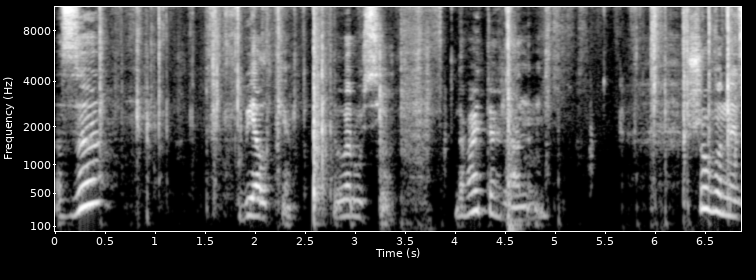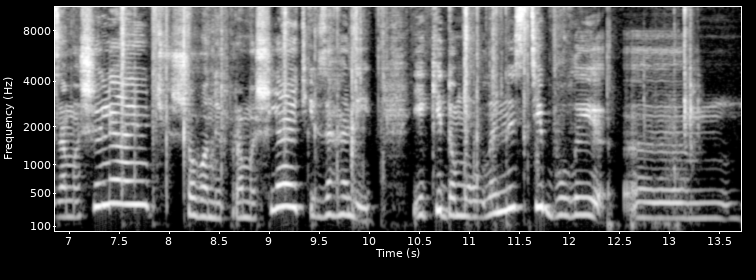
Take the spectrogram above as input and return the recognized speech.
з Білки, Білорусі. Давайте глянемо. Що вони замишляють, що вони промишляють, і взагалі, які домовленості були, ем,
